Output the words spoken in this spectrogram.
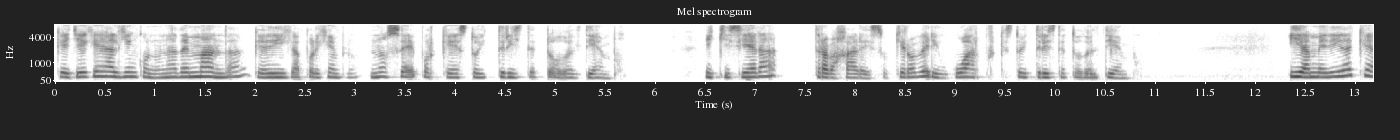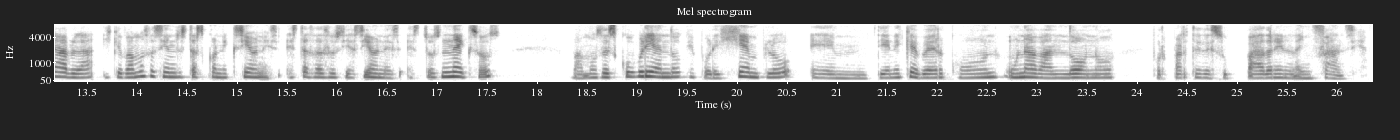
que llegue alguien con una demanda que diga, por ejemplo, no sé por qué estoy triste todo el tiempo y quisiera trabajar eso, quiero averiguar por qué estoy triste todo el tiempo. Y a medida que habla y que vamos haciendo estas conexiones, estas asociaciones, estos nexos, vamos descubriendo que, por ejemplo, em, tiene que ver con un abandono por parte de su padre en la infancia.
